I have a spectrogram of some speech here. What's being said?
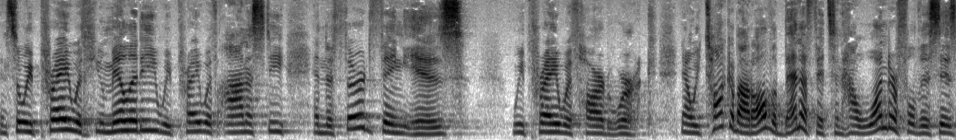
And so we pray with humility, we pray with honesty, and the third thing is we pray with hard work. Now, we talk about all the benefits and how wonderful this is,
